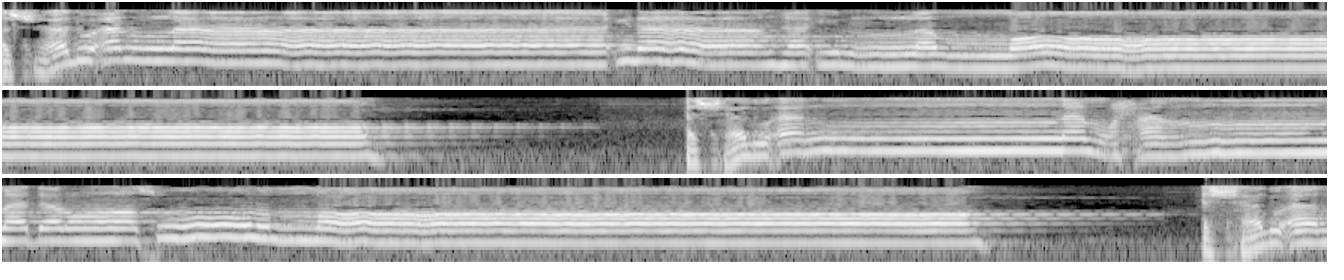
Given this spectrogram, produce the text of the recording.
أشهد أن لا إله إلا الله. أشهد أن محمد رسول الله. أشهد أن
